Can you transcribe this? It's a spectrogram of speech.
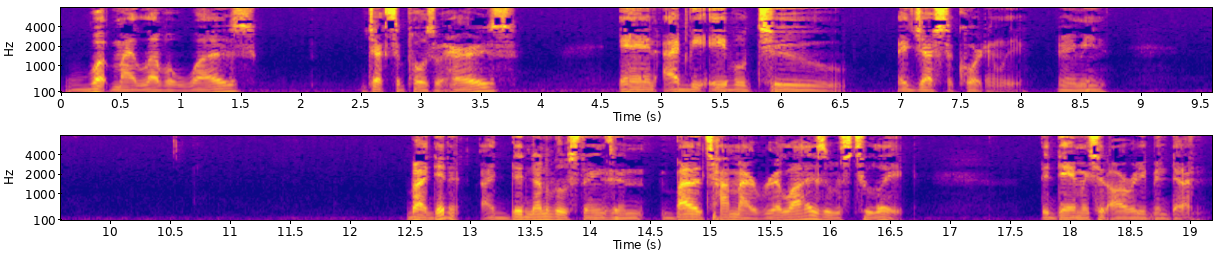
what my level was juxtaposed with hers, and I'd be able to adjust accordingly. You know what I mean? But I didn't. I did none of those things, and by the time I realized it was too late, the damage had already been done.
